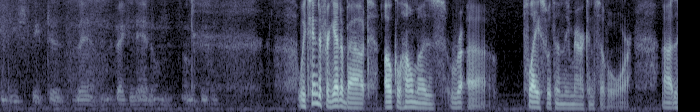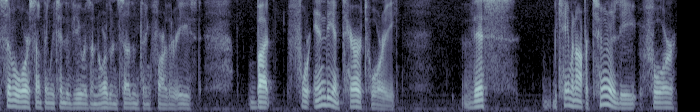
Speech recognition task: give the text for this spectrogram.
Could you speak to that and the effect it had on, on the people? We tend to forget about Oklahoma's uh, place within the American Civil War. Uh, the Civil War is something we tend to view as a northern-southern thing farther east. But for Indian Territory, this became an opportunity for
